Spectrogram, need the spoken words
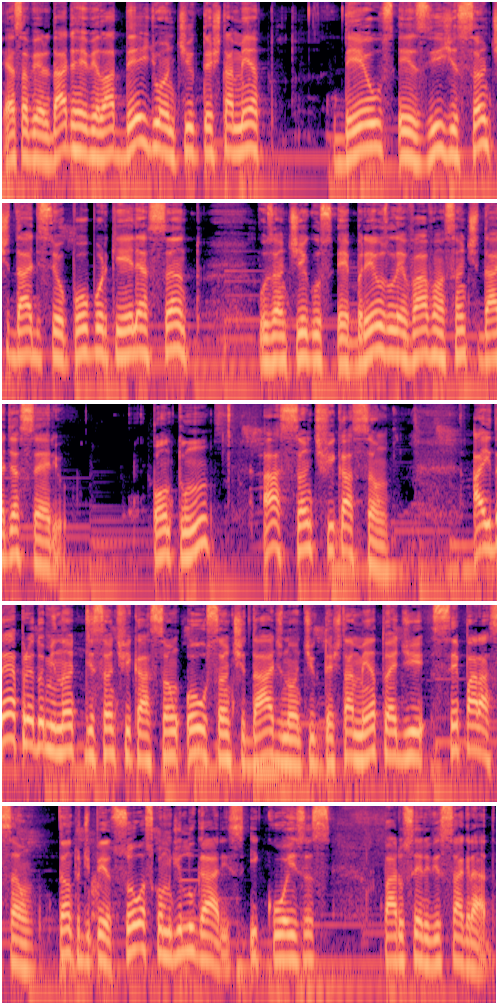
Essa verdade é revelada desde o Antigo Testamento Deus exige santidade de seu povo porque ele é santo. Os antigos hebreus levavam a santidade a sério. Ponto 1. Um, a santificação. A ideia predominante de santificação ou santidade no Antigo Testamento é de separação, tanto de pessoas como de lugares e coisas para o serviço sagrado.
